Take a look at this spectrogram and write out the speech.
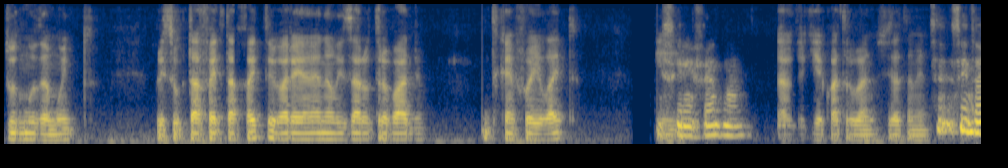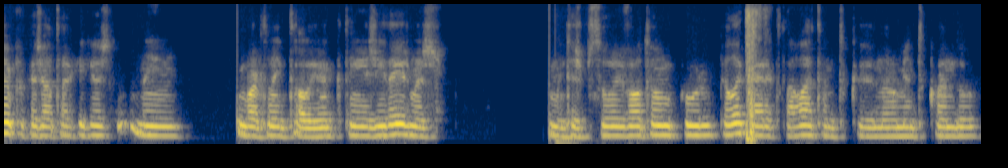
tudo muda muito. Por isso o que está feito está feito, agora é analisar o trabalho de quem foi eleito. E seguir em frente, não é? Daqui a quatro anos, exatamente. Sim, sim também, porque as autárquicas nem. Embora também, obviamente, que tenham as ideias, mas muitas pessoas votam por, pela cara que está lá, tanto que normalmente quando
